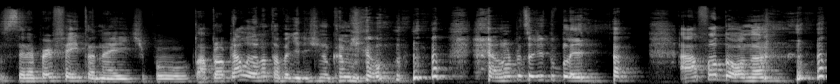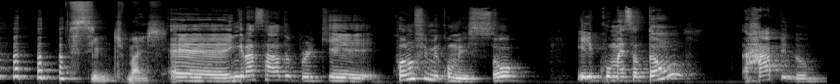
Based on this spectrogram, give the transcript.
Cena é perfeita, né? E, tipo, a própria Lana tava dirigindo o caminhão. Ela não precisou de dublê. A fodona. Sim, demais. É engraçado porque quando o filme começou, ele começa tão rápido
